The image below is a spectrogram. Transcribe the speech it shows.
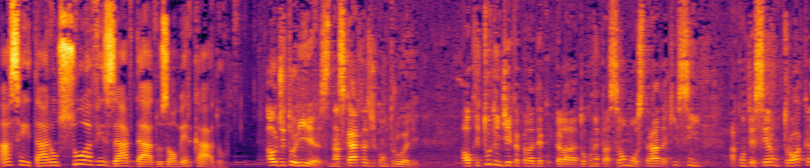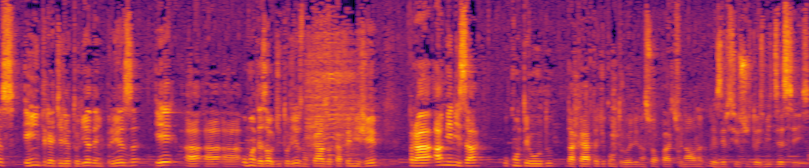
aceitaram suavizar dados ao mercado. Auditorias nas cartas de controle ao que tudo indica pela, pela documentação mostrada aqui, sim, aconteceram trocas entre a diretoria da empresa e a, a, a uma das auditorias, no caso a KPMG, para amenizar o conteúdo da carta de controle na sua parte final no exercício de 2016.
